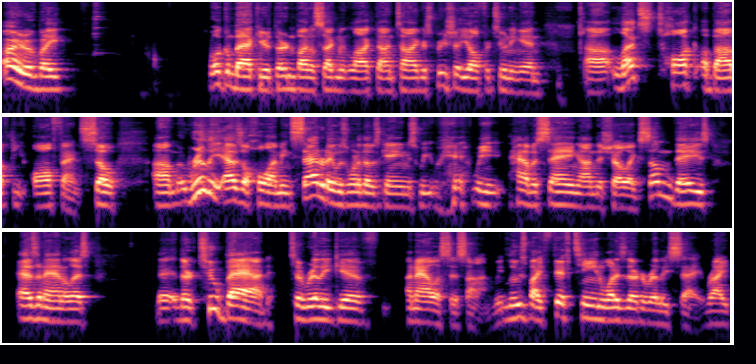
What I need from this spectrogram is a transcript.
All right, everybody. Welcome back here, third and final segment, Locked On Tigers. Appreciate y'all for tuning in. Uh, let's talk about the offense. So, um, really, as a whole, I mean, Saturday was one of those games we we have a saying on the show like some days as an analyst they're too bad to really give analysis on. We lose by 15. What is there to really say, right?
